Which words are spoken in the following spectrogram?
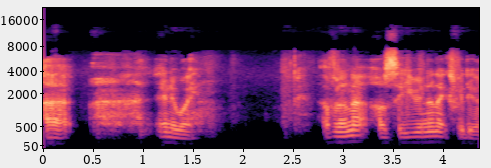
Uh, anyway, other than that, I'll see you in the next video.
